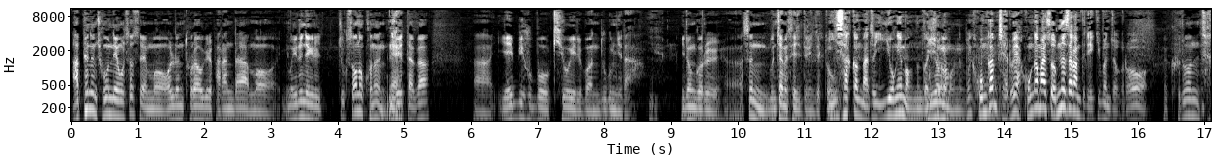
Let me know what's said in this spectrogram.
앞에는 좋은 내용을 썼어요. 뭐 얼른 돌아오길 바란다. 뭐, 뭐 이런 얘기를 쭉 써놓고는 네. 뒤에다가 아, 예비 후보 기호 1번 누굽니다. 예. 이런 거를 어, 쓴 문자 메시지들이 이제 또 이 사건마저 이용해 먹는 거죠. 이용해 먹는 거죠. 공감 네. 제로야. 공감할 수 없는 사람들이 기본적으로. 그런 참,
